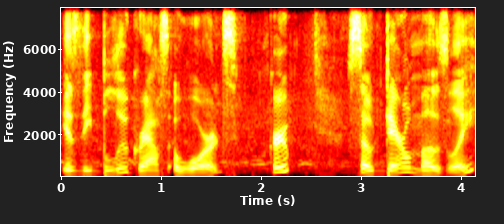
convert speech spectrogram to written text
is the Bluegrass Awards group. So Daryl Mosley,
